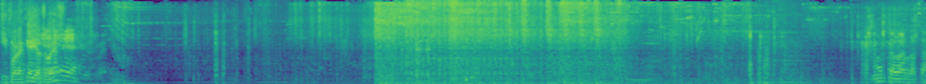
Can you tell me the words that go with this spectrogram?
Y por aquí hay otro, ¿eh? eh, Muerta la rata.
